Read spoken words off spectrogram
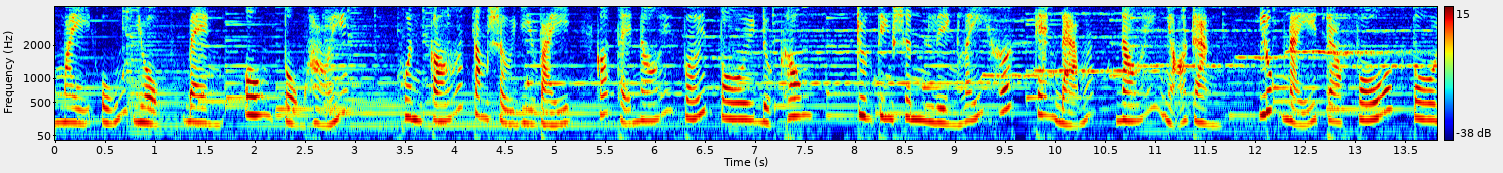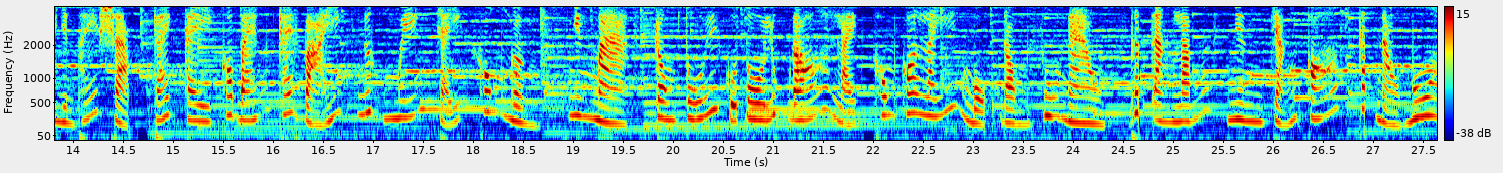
mày ủ dột, bèn ôn tồn hỏi huynh có tâm sự gì vậy? Có thể nói với tôi được không? Trương tiên sinh liền lấy hết can đảm, nói nhỏ rằng, lúc nãy ra phố, tôi nhìn thấy sạp trái cây có bán trái vải, nước miếng chảy không ngừng. Nhưng mà trong túi của tôi lúc đó lại không có lấy một đồng xu nào. Thích ăn lắm, nhưng chẳng có cách nào mua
